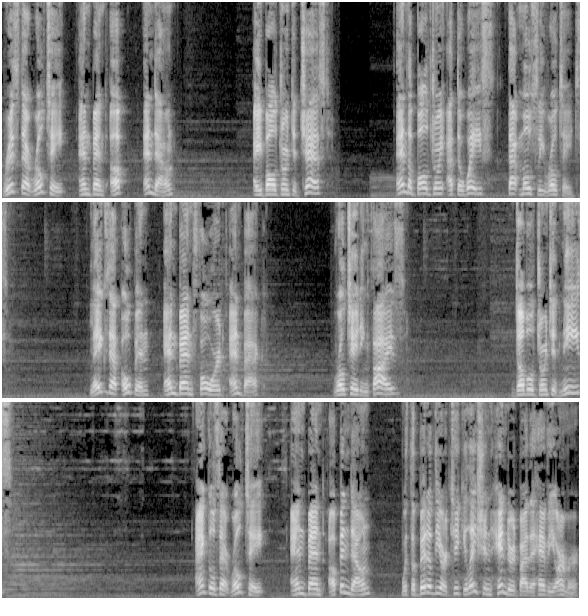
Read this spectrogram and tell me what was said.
wrists that rotate and bend up and down, a ball jointed chest, and a ball joint at the waist that mostly rotates. Legs that open and bend forward and back, rotating thighs, double jointed knees, ankles that rotate and bend up and down with a bit of the articulation hindered by the heavy armor,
